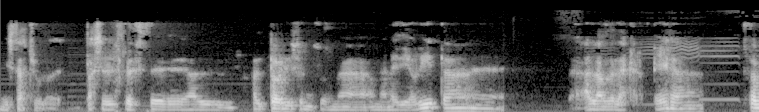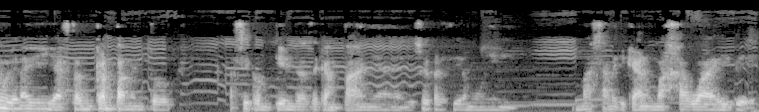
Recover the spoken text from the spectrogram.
Y está chulo. eh. Pasé desde este al, al Tori, son eso, una, una media horita, eh, al lado de la cartera. Está muy bien ahí, hasta un campamento así con tiendas de campaña. Y eso me parecía muy más americano, más Hawái que,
